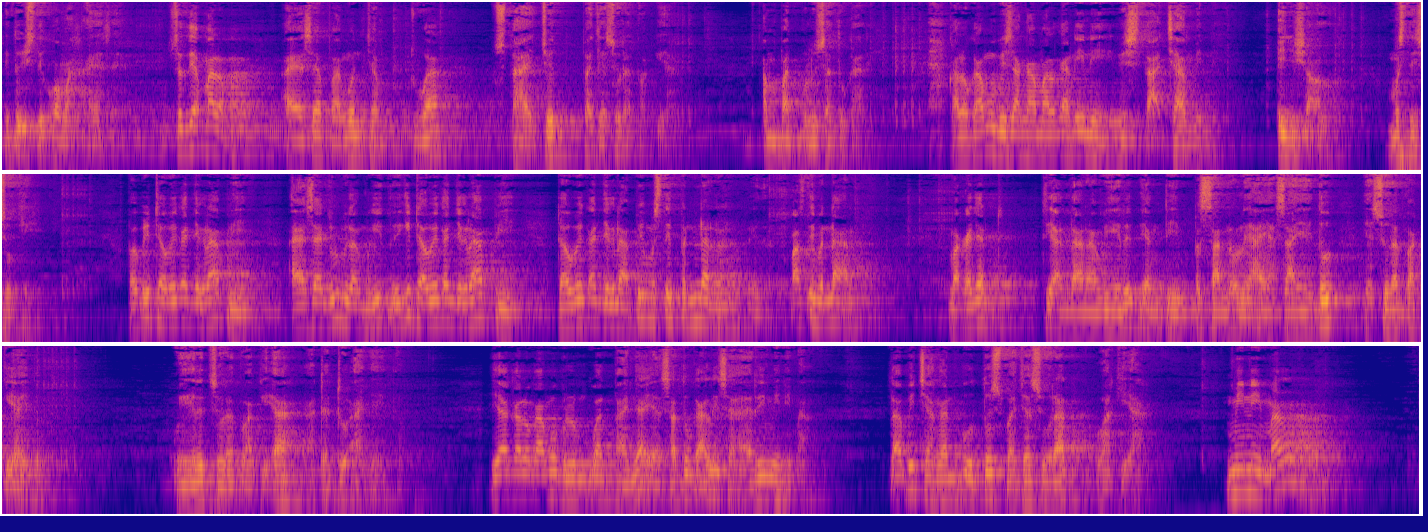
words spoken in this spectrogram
Itu istiqomah ayah saya. Setiap malam ayah saya bangun jam 2 tahajud baca surat Waqiah 41 kali. Kalau kamu bisa ngamalkan ini, wis tak jamin. Insya Allah mesti suki. Tapi dawe kanjeng Nabi, ayah saya dulu bilang begitu. Ini dawe kanjeng Nabi, dawe kanjeng Nabi mesti benar, pasti benar. Makanya di antara wirid yang dipesan oleh ayah saya itu ya surat waqiah itu. Wirid surat waqiah ada doanya itu. Ya kalau kamu belum kuat banyak ya satu kali sehari minimal. Tapi jangan putus baca surat waqiah. Minimal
